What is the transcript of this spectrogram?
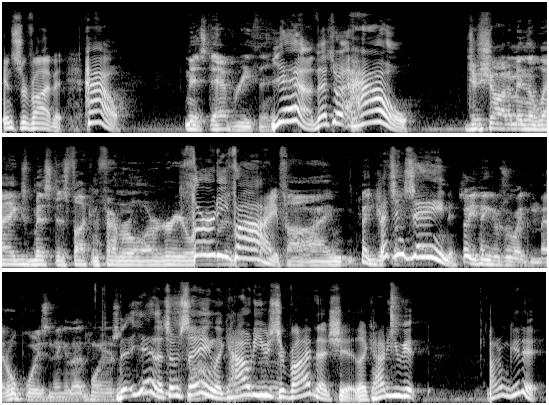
and survive it? How? missed everything. Yeah, that's what. How? Just shot him in the legs, missed his fucking femoral artery. Or whatever. 35. Thigh. That's insane. So you think it was like metal poisoning at that point or something? Th- Yeah, that's what I'm saying. Like, how do you survive that shit? Like, how do you get? I don't get it.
